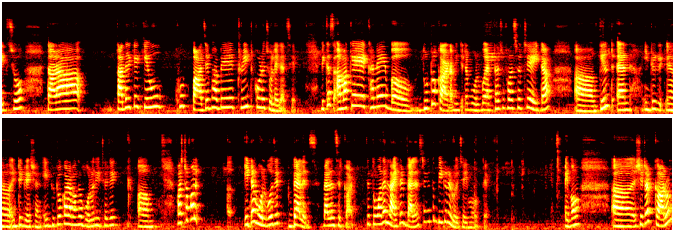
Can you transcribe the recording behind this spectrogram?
দেখছ, তারা, তাদেরকে কেউ খুব বাজেভাবে ট্রিট করে চলে গেছে। বিকজ আমাকে এখানে দুটো কার্ড আমি যেটা বলব, একটা হচ্ছে ফার্স্ট হচ্ছে এইটা গিল্ট অ্যান্ড ইন্টিগ্রেশন এই দুটো কার্ড আমাকে বলে দিচ্ছে যে ফার্স্ট অফ অল এটা বলব যে ব্যালেন্স ব্যালেন্সের কার্ড যে তোমাদের লাইফের ব্যালেন্সটা কিন্তু বিগড়ে রয়েছে এই মুহূর্তে। এবং সেটার কারণ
